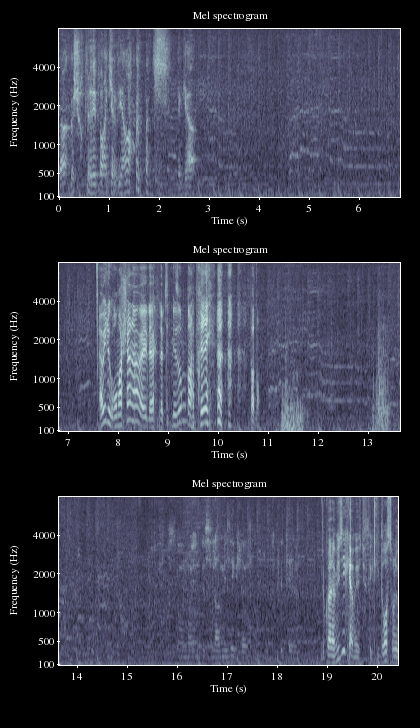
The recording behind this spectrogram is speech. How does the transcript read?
Ah bah je suis repéré par un KV1. Caca. Ah oui, le gros machin là, la petite maison dans la prairie. Pardon. Musique là, ça tout péter là. De quoi la musique ah, Mais tu fais clic droit sur le,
